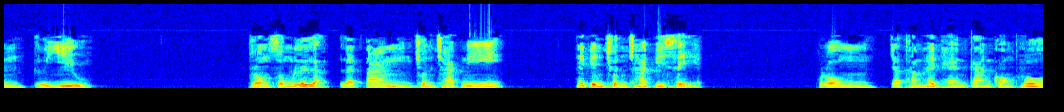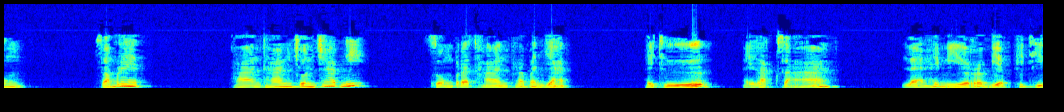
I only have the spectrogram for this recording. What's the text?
ลหรือยิว พระองค์ทรงเลือกและตั้งชนชาตินี้ ให้เป็นชนชาติพิเศษ พระองค์จะทำให้แผนการของพระองค์สำเร็จผ่านทางชนชาตินี้ ทรงประทานพระบัญญัติ ให้ถือ ให้รักษา และให้มีระเบียบพิธี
